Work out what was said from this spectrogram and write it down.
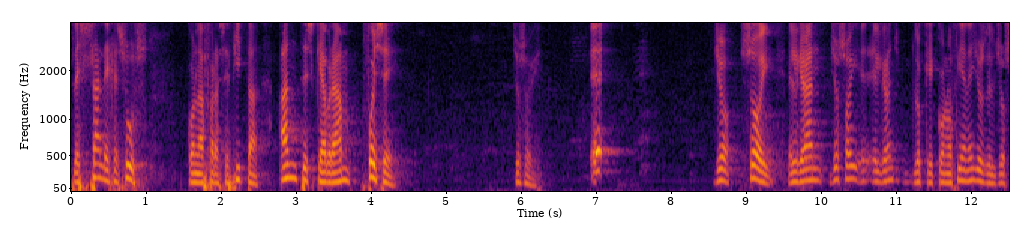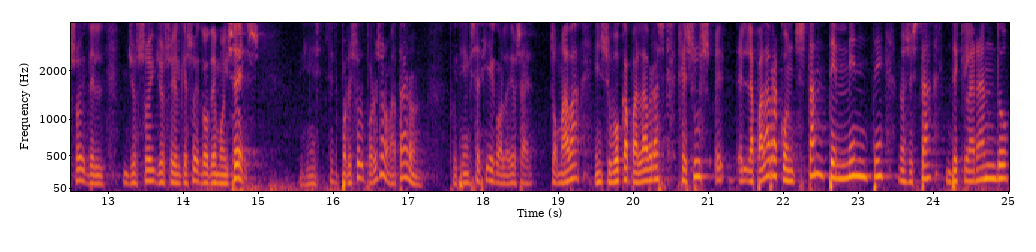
le sale Jesús con la frasecita, antes que Abraham fuese, yo soy. Eh, yo soy el gran, yo soy el gran, lo que conocían ellos del yo soy, del yo soy, yo soy el que soy, lo de Moisés. Este, por eso, por eso lo mataron porque tenían que ser ciego a la diosa. Tomaba en su boca palabras. Jesús, eh, la palabra constantemente nos está declarando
